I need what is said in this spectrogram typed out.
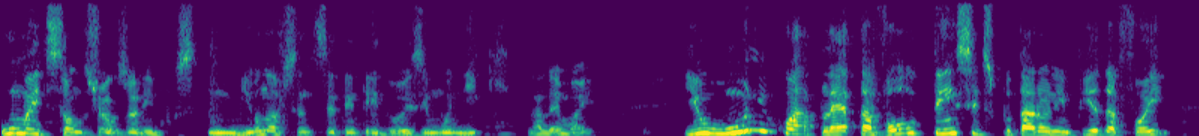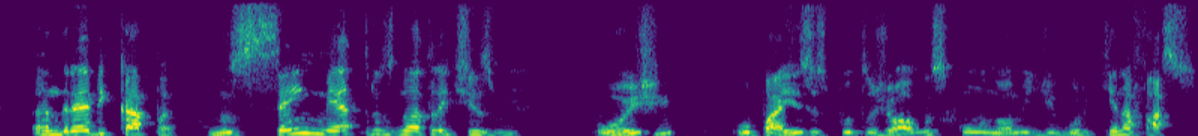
uma edição dos Jogos Olímpicos, em 1972, em Munique, na Alemanha. E o único atleta voltense a disputar a Olimpíada foi André Bicapa, nos 100 metros no atletismo. Hoje, o país disputa os Jogos com o nome de Burkina Faso.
